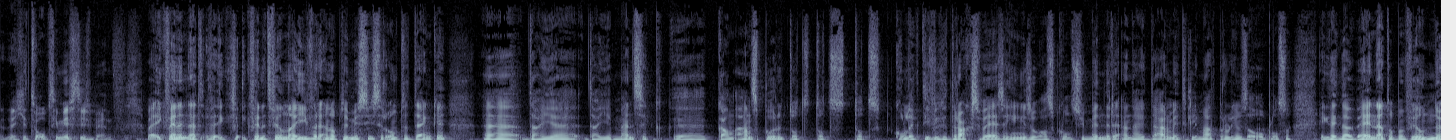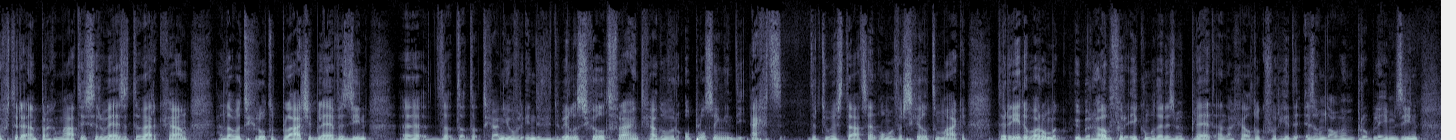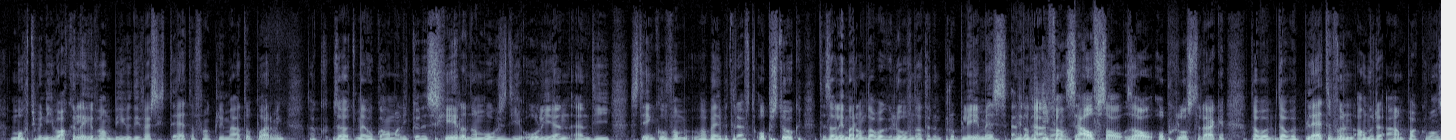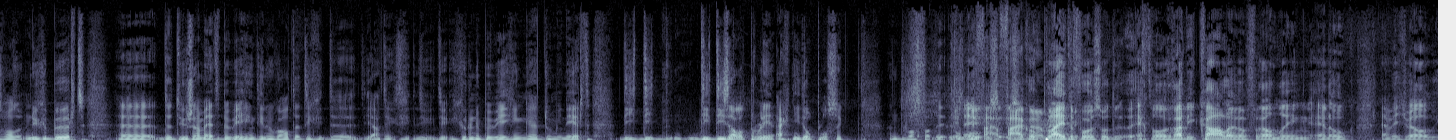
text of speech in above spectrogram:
dat je te optimistisch bent. Maar ik, vind het ik, ik vind het veel naïver en optimistischer om te denken uh, dat, je, dat je mensen uh, kan aansporen tot, tot, tot collectieve gedragswijzigingen, zoals consuminderen, en dat je daarmee het klimaatprobleem zal oplossen. Ik denk dat wij net op een veel nuchtere en pragmatischer wijze te werk gaan en dat we het grote plaatje blijven zien. Dat, dat, dat gaat niet over individuele schuldvragen, het gaat over oplossingen die echt ertoe in staat zijn om een verschil te maken. De reden waarom ik überhaupt voor ecomodernisme pleit, en dat geldt ook voor Hidde, is omdat we een probleem zien. Mochten we niet wakker liggen van biodiversiteit of van klimaatopwarming, dan zou het mij ook allemaal niet kunnen schelen. Dan mogen ze die olie en, en die steenkool van wat mij betreft opstoken. Het is alleen maar omdat we geloven dat er een probleem is en, dat het niet vanzelf zal, zal opgelost raken, dat we, dat we pleiten voor een andere aanpak. Want zoals het nu gebeurt, uh, de duurzaamheidsbeweging die nog altijd de, de, ja, de, de, de groene beweging uh, domineert, die, die, die, die zal het probleem echt niet oplossen. En het was vaak ook pleiten voor een soort echt wel radicalere verandering. En ook, nou weet je wel,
